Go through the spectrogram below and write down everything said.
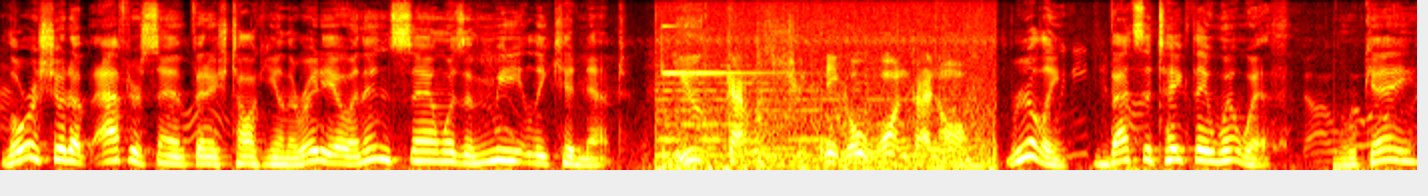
Laura showed up after Sam finished talking on the radio and then Sam was immediately kidnapped. You girls shouldn't go wandering off. Really? That's the take they went with. Okay.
